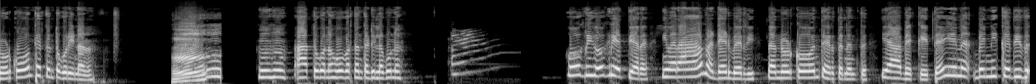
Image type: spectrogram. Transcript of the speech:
ನೋಡ್ಕೊಂತ ಇರ್ತಂತ ತಗೋರಿ ನಾನು. ಹ್ಞೂ ಹ್ಞೂ ಆ ತಗೋನ ಹೋಗಿ ತಡಿ ಲಗುನ. ಹೋಗ್ರಿ ಹೋಗ್ರಿ ಅತ್ತಿಯಾರ. ನೀವ್ ಆರಾಮ್ ಅಡ್ಡಾಡ್ ಬರ್ರಿ. ನಾನ್ ನೋಡ್ಕೊಂತ ಇರ್ತೇನಂತ. ಯಾ ಬೇಕೈತೆ? ಏನ? ಬೆನ್ನಿ ಕದಿದ್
